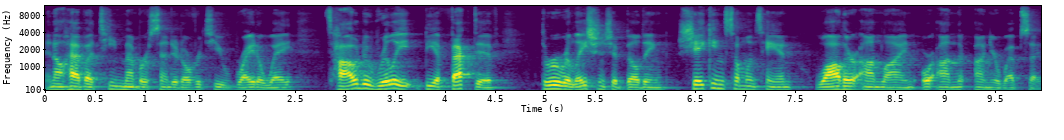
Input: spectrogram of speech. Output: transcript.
and I'll have a team member send it over to you right away. It's how to really be effective through relationship building, shaking someone's hand while they're online or on, the, on your website.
